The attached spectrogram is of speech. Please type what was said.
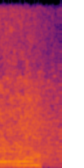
Yeah.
